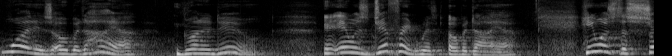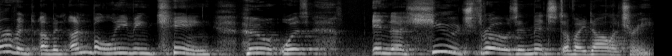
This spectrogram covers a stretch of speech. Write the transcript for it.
what is Obadiah going to do? It, was different with Obadiah. He was the servant of an unbelieving king who was in the huge throes and midst of idolatry.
